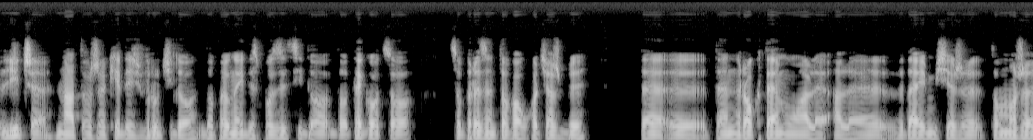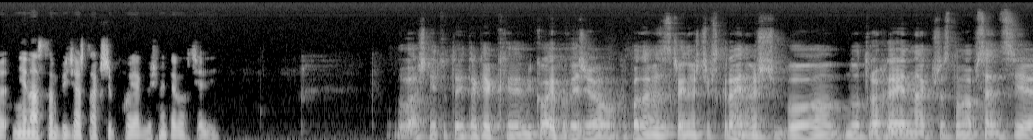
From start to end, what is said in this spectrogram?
liczę na to, że kiedyś wróci do, do pełnej dyspozycji, do, do tego, co, co prezentował chociażby te, y, ten rok temu, ale, ale wydaje mi się, że to może nie nastąpić aż tak szybko, jakbyśmy tego chcieli. No właśnie, tutaj tak jak Mikołaj powiedział, popadamy ze skrajności w skrajność, bo no trochę jednak przez tą absencję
